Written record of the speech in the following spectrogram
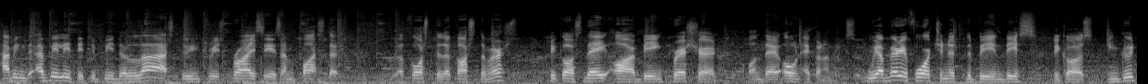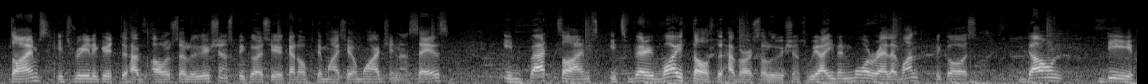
having the ability to be the last to increase prices and pass the cost to the customers because they are being pressured on their own economics. We are very fortunate to be in this because in good times it's really good to have our solutions because you can optimize your margin and sales in bad times, it's very vital to have our solutions. We are even more relevant because down deep,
